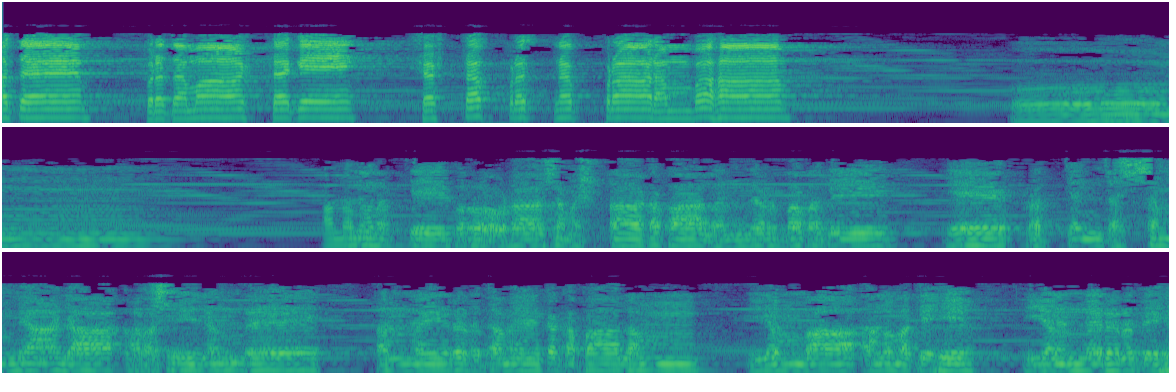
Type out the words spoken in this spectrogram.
अत प्रथमाष्टके षष्ठः प्रश्नप्रारम्भः ओ अनुमत्ये पुरोडाशमष्टाकपालम् निर्भवति ये प्रत्यञ्चः शम्याया अवशीलन्ते तन्नैरृतमेककपालम् इयम् वा अनुमतिः इयम् निर्वृतिः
